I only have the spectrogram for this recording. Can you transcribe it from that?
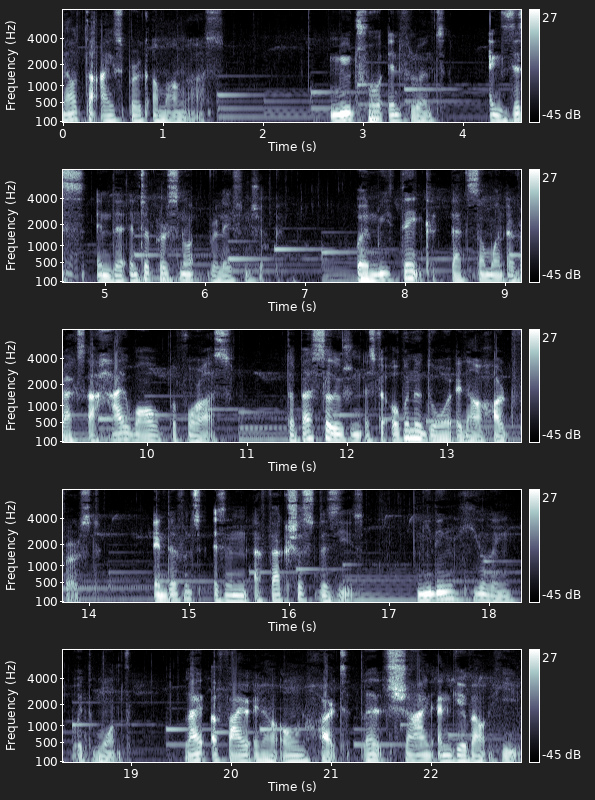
melt the iceberg among us. Mutual influence exists in the interpersonal relationship. When we think that someone erects a high wall before us, the best solution is to open the door in our heart first. Indifference is an infectious disease, needing healing with warmth. Light a fire in our own heart, let it shine and give out heat,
